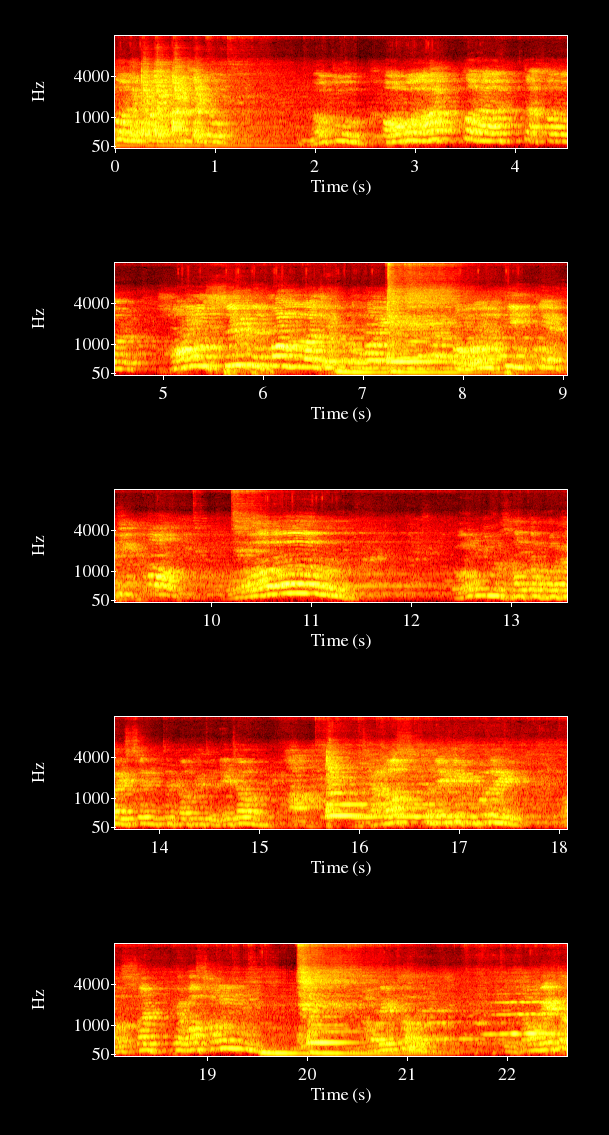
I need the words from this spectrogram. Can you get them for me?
করে করিয়াছিল নতু অবলাপ করা অত্যাচার সংস্কৃত কল্লা এসে নিতে পারবে রেডো রস্ত দেখে বিপুলে অসভ্য বসন। তবে তো তবে তো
